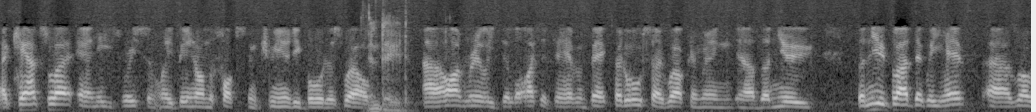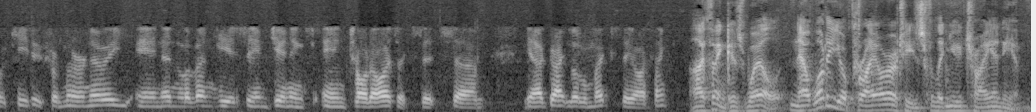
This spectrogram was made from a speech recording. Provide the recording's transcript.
a councillor, and he's recently been on the Foxton Community Board as well. Indeed. Uh, I'm really delighted to have him back, but also welcoming uh, the new the new blood that we have, uh, Robert Ketu from Miranui, and in Levin here, Sam Jennings and Todd Isaacs. It's um, you know, a great little mix there, I think. I think as well. Now, what are your priorities for the new triennium?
